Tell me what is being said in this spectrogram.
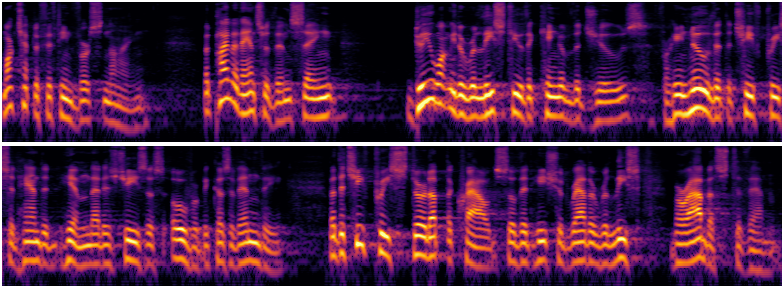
Mark chapter 15, verse 9. But Pilate answered them, saying, Do you want me to release to you the king of the Jews? For he knew that the chief priests had handed him, that is Jesus, over because of envy. But the chief priests stirred up the crowd so that he should rather release Barabbas to them.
